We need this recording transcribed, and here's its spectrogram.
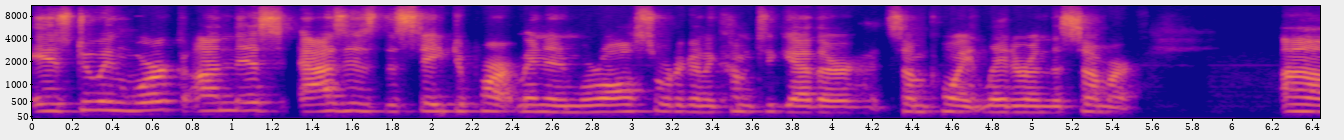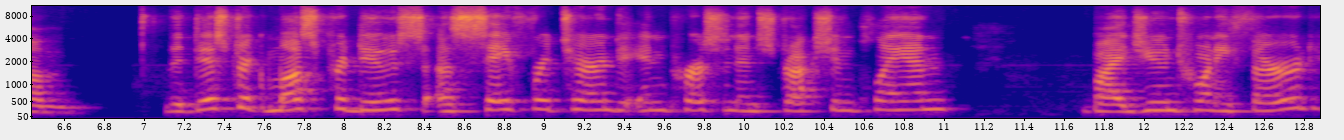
is doing work on this, as is the State Department, and we're all sort of going to come together at some point later in the summer. Um, the district must produce a safe return to in-person instruction plan by June 23rd.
